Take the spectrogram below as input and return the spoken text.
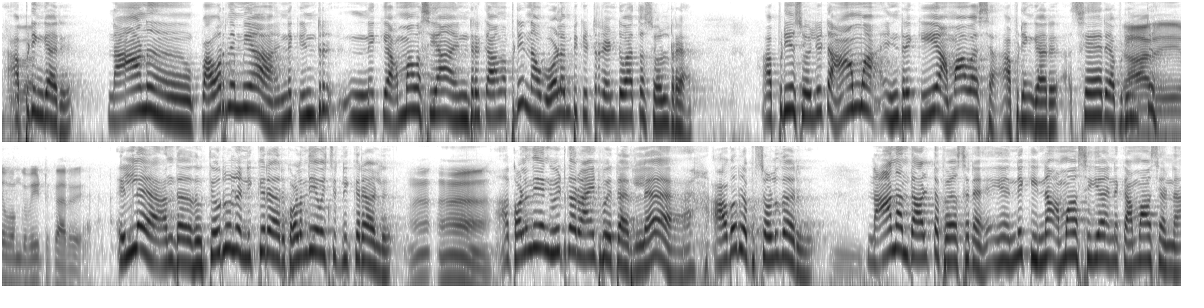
சொல்லுதா? அப்படிங்காரு. நான் பௌர்ணமியா இன்னைக்கு இன்று இன்னைக்கு அமாவாசையா இன்றைக்காக அப்படின்னு நான் உழம்பிக்கிட்டு ரெண்டு வார்த்தை சொல்கிறேன் அப்படியே சொல்லிவிட்டு ஆமாம் இன்றைக்கு அமாவாசை அப்படிங்காரு சரி அப்படின்ட்டு. யாரு? உங்க வீட்டுக்காரரு இல்லை அந்த தெருவில் நிற்கிறாரு குழந்தைய வச்சுட்டு நிற்கிறாள் குழந்தைய எங்கள் வீட்டுக்காரர் வாங்கிட்டு போயிட்டார்ல அவர் அப்படி சொல்லுதாரு. நானும் அந்த ஆள்கிட்ட பேசுகிறேன் இன்னைக்கு இன்னும் அமாவாசையா இன்னைக்கு அமாவாசை என்ன?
